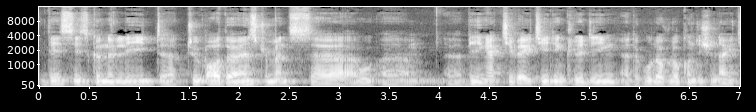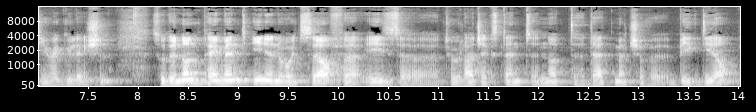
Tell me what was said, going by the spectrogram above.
this is going to lead uh, to other instruments um, being activated, including the rule of law conditionality regulation. So the non-payment in and of itself is, to a large extent, not that much of a big deal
